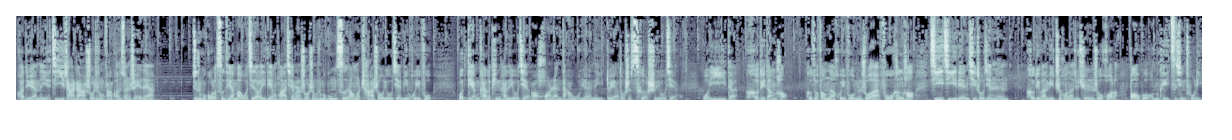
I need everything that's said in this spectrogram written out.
快递员们也叽叽喳喳说这种罚款算谁的呀？就这么过了四天吧，我接到了一电话，前面说什么什么公司让我查收邮件并回复。我点开了平台的邮件，啊，恍然大悟，原来那一堆啊都是测试邮件。我一一的核对单号，合作方呢回复我们说啊，服务很好，积极联系收件人。核对完毕之后呢，就确认收货了，包裹我们可以自行处理。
